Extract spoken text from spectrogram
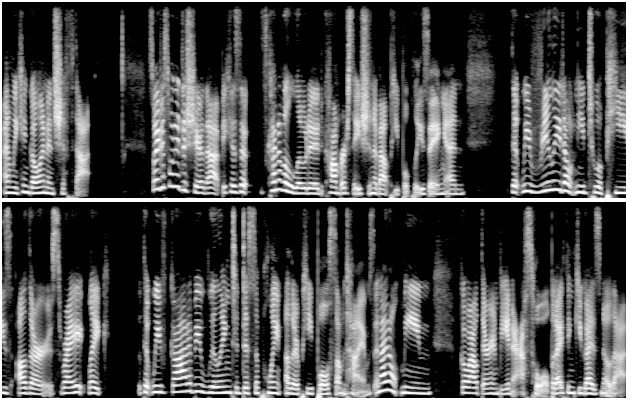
And we can go in and shift that. So I just wanted to share that because it's kind of a loaded conversation about people pleasing and that we really don't need to appease others, right? Like that we've got to be willing to disappoint other people sometimes. And I don't mean go out there and be an asshole, but I think you guys know that.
